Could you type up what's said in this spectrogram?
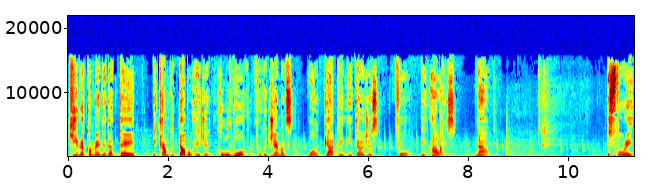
He recommended that they become the double agent who will work for the Germans while gathering intelligence for the Allies. Now, the story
